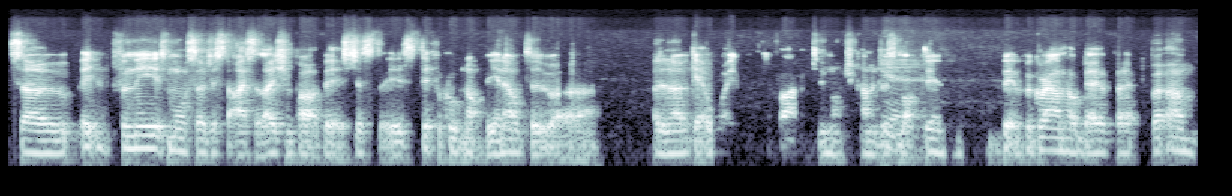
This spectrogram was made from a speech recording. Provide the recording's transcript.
So it, for me, it's more so just the isolation part of it. It's just it's difficult not being able to, uh, I don't know, get away from the environment too much. Kind of just yeah. locked in, bit of a Groundhog Day effect. But um,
